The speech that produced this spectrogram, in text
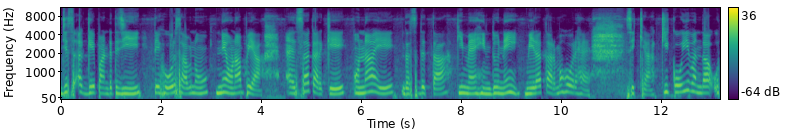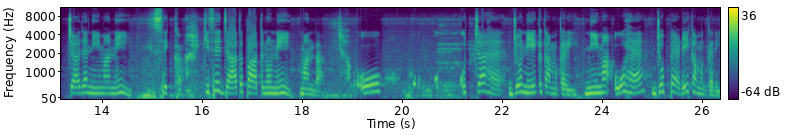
ਜਿਸ ਅੱਗੇ ਪੰਡਿਤ ਜੀ ਅਤੇ ਹੋਰ ਸਭ ਨੂੰ ਨਿਆਉਣਾ ਪਿਆ। ਐਸਾ ਕਰਕੇ ਉਹਨਾਂ ਇਹ ਦੱਸ ਦਿੱਤਾ ਕਿ ਮੈਂ ਹਿੰਦੂ ਨਹੀਂ, ਮੇਰਾ ਧਰਮ ਹੋਰ ਹੈ। ਸਿੱਖਿਆ, ਕਿ ਕੋਈ ਬੰਦਾ ਉੱਚਾ ਜਾਂ ਨੀਵਾਂ ਨਹੀਂ, ਸਿੱਖ ਕਿਸੇ ਜਾਤ ਪਾਤ ਨੂੰ ਨਹੀਂ ਮੰਨਦਾ। ਉਹ ਉੱਚਾ ਹੈ ਜੋ ਨੇਕ ਕੰਮ ਕਰੀ, ਨੀਵਾਂ ਉਹ ਹੈ ਜੋ ਭੈੜੇ ਕੰਮ ਕਰੀ।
